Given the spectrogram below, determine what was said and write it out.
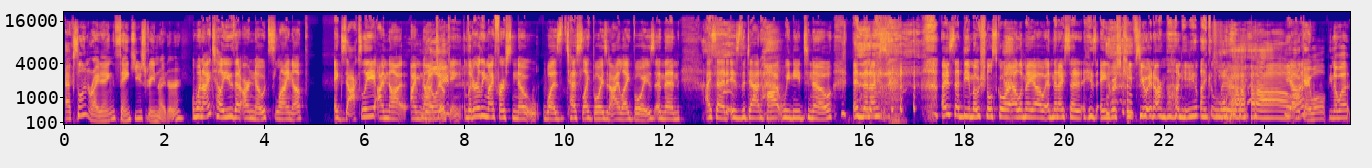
excellent writing. Thank you, screenwriter. when I tell you that our notes line up exactly, I'm not I'm not Really? joking. Literally my first note was Tess like boys and I like boys and then I said is the dad hot? We need to know. And then I said I said the emotional score LMAO and then I said his anguish keeps you in Armani like literally. Wow. Yeah. Okay. Well, you know what?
